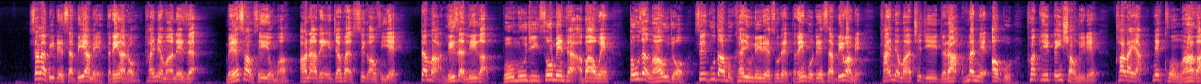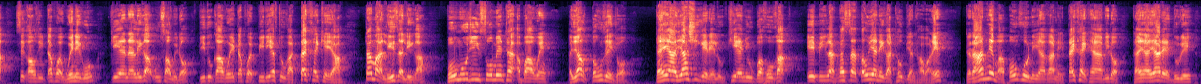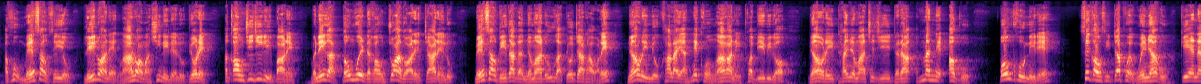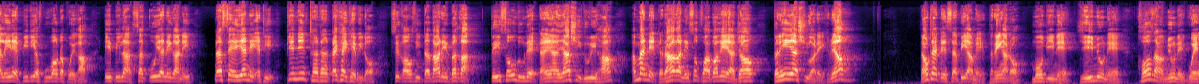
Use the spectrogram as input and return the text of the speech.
။ဆက်လက်ပြီးတင်ဆက်ပေးရမယ်သတင်းကတော့ထိုင်းမြန်မာနယ်စပ်မဲဆောက်ဆေးရုံမှာအာနာသိန်းအကြမ်းဖက်စစ်ကောင်စီရဲ့တပ်မ44ကဗိုလ်မှူးကြီးစိုးမင်းထက်အပါအဝင်35ဦးကျော်စေကူတာမှုခံယူနေတဲ့ဆိုတဲ့သတင်းကိုတင်ဆက်ပေးပါမယ်။ထိုင်းမြန်မာချစ်ကြည်ဒရာအမှတ်နှစ်အောက်ကိုထွက်ပြေးတိမ်းရှောင်နေတဲ့ ခလာရ205ကစစ်ကောင်စီတပ်ဖွဲ့ဝင်တွေကို KNL ကဥဆောင်ပြီးတော့ပြည်သူ့ကာကွယ်ရေးတပ်ဖွဲ့ PDF တို့ကတိုက်ခိုက်ခဲ့ရာတပ်မ44ကဗိုလ်မှူးကြီးစိုးမင်းထက်အပါအဝင်အယောက်30ကျော်ဒဏ်ရာရရှိခဲ့တယ်လို့ KNU ဗဟိုက AP လ23ရက်နေ့ကထုတ်ပြန်ထားပါတယ်။တရားနှစ်မှာပုံခိုနေရကနေတိုက်ခိုက်ခံရပြီးတော့ဒဏ်ရာရတဲ့သူတွေအခုမဲဆောက်ဆေးရုံလေးလွှာနဲ့ငါးလွှာမှာရှိနေတယ်လို့ပြောတယ်။အကောင်ကြီးကြီးတွေပါတယ်။မနေ့ကသုံးဘွဲ့တကောင်ကြွသွားတယ်ကြားတယ်လို့ မဲဆောက်ဒေသကမြန်မာတူကပြောကြားထားပါတယ်။မြောက်ရီမြို့ခလာရ205ကနေထွက်ပြေးပြီးတော့မြောက်ရီထိုင်းမြန်မာချစ်ကြီးတရားအမှတ်နှစ်အောက်ကိုပုံခိုနေတဲ့စစ်ကောင်စီတပ်ဖွဲ့ဝင်များကို KNL နဲ့ PDF ပူးပေါင်းတပ်ဖွဲ့က AP လ19ရက်နေ့ကနေ20ရက်နေ့အထိပြင်းပြင်းထန်ထန်တိုက်ခိုက်ခဲ့ပြီးတော့စစ်ကောင်စီတပ်သားတွေဘက်ကတေဆုံးသူနဲ့ဒဏ်ရာရရှိသူတွေဟာအမှတ်နဲ့တရားကနေဆုတ်ခွာသွားခဲ့ရကြောင်းသတင်းရရှိရတယ်ခင်ဗျာနောက်ထပ်တင်ဆက်ပေးရမယ်သတင်းကတော့မွန်ပြည်နယ်ရေးမြို့နယ်ခေါဆောင်မြို့နယ်ကွဲ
